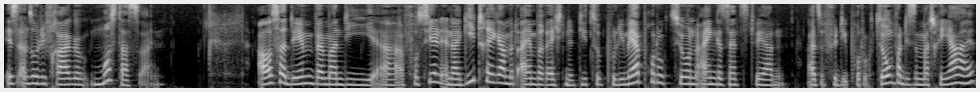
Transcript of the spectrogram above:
Ist also die Frage, muss das sein? Außerdem, wenn man die äh, fossilen Energieträger mit einberechnet, die zur Polymerproduktion eingesetzt werden, also für die Produktion von diesem Material,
